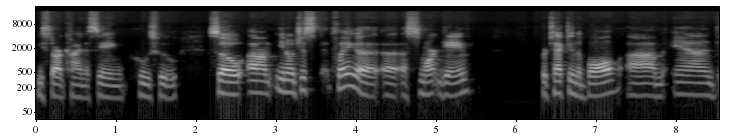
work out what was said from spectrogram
You start kind of seeing who's who. So um, you know, just playing a, a, a smart game, protecting the ball, um, and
